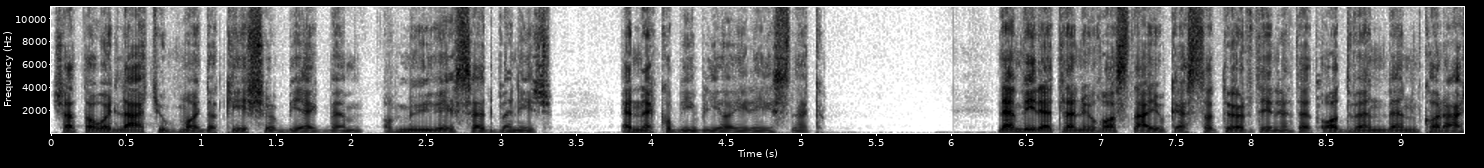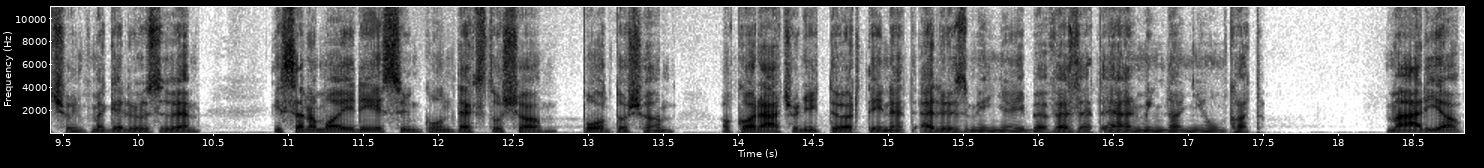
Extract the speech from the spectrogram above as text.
és hát ahogy látjuk majd a későbbiekben, a művészetben is, ennek a bibliai résznek. Nem véletlenül használjuk ezt a történetet adventben, karácsonyt megelőzően, hiszen a mai részünk kontextusa pontosan a karácsonyi történet előzményeibe vezet el mindannyiunkat. Mária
